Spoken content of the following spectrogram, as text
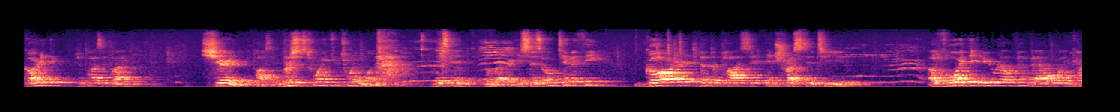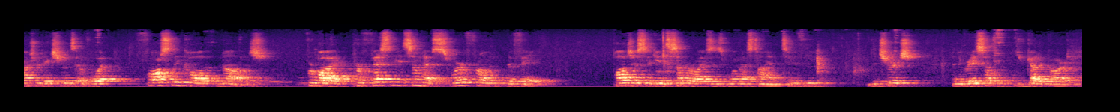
guarding the deposit by sharing the deposit. Verses 20 through 21, this in the letter. He says, O Timothy, guard the deposit entrusted to you. Avoid the irrelevant babble and contradictions of what falsely called knowledge, for by professing it some have swerved from the faith. Paul just again summarizes one last time Timothy, the church, and the greatest help you've got to guard.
